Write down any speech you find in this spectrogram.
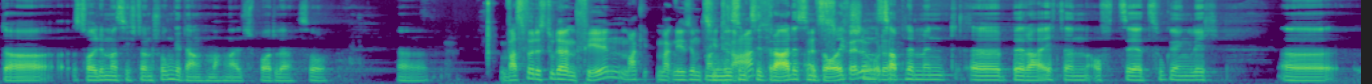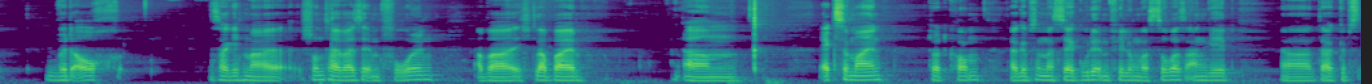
da sollte man sich dann schon Gedanken machen als Sportler. So, Was würdest du dann empfehlen? Mag Magnesiumcitrat? Magnesiumcitrat ist im deutschen? Supplement-Bereich dann oft sehr zugänglich. Äh, wird auch, sage ich mal, schon teilweise empfohlen. Aber ich glaube, bei ähm, examine.com, da gibt es immer sehr gute Empfehlungen, was sowas angeht. Äh, da, gibt's,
